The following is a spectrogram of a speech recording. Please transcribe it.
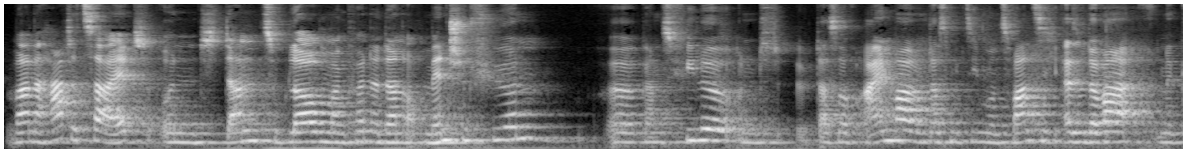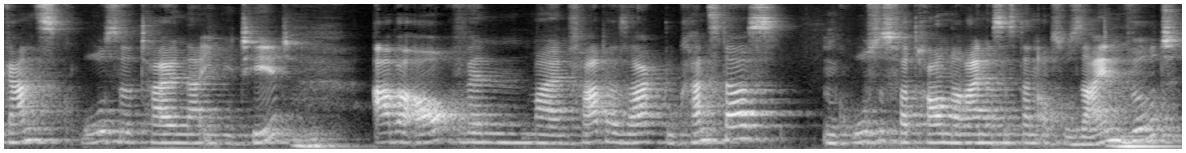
war eine harte Zeit und dann zu glauben, man könne dann auch Menschen führen, äh, ganz viele und das auf einmal und das mit 27. Also da war eine ganz große Teil Naivität. Mhm. Aber auch wenn mein Vater sagt, du kannst das, ein großes Vertrauen da rein, dass es dann auch so sein mhm. wird.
